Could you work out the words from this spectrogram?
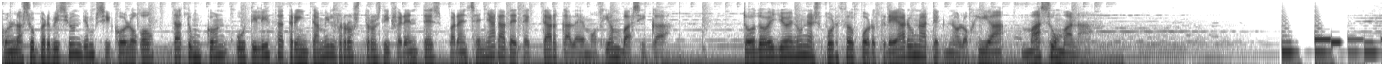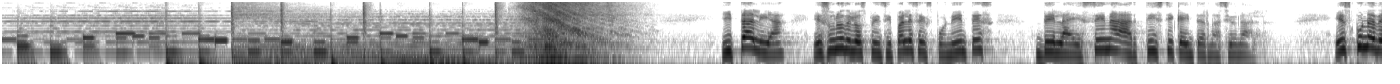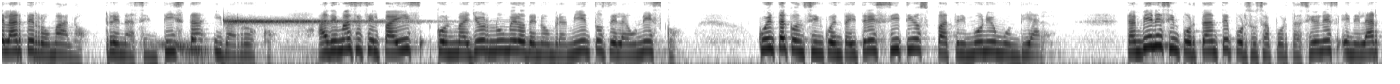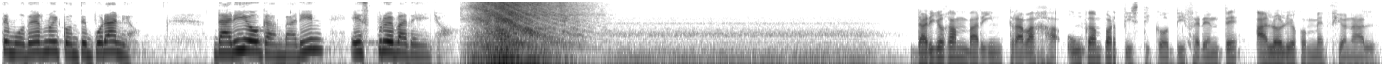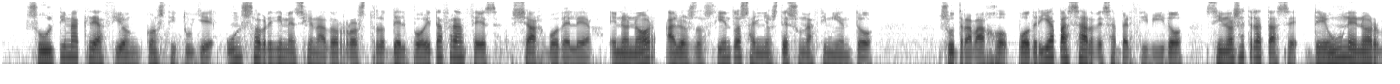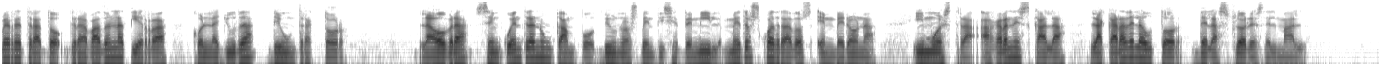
Con la supervisión de un psicólogo, DatumCon utiliza 30.000 rostros diferentes para enseñar a detectar cada emoción básica. Todo ello en un esfuerzo por crear una tecnología más humana. Italia es uno de los principales exponentes de la escena artística internacional. Es cuna del arte romano, renacentista y barroco. Además es el país con mayor número de nombramientos de la UNESCO. Cuenta con 53 sitios patrimonio mundial. También es importante por sus aportaciones en el arte moderno y contemporáneo. Darío Gambarín es prueba de ello. Darío Gambarín trabaja un campo artístico diferente al óleo convencional. Su última creación constituye un sobredimensionado rostro del poeta francés Charles Baudelaire, en honor a los 200 años de su nacimiento. Su trabajo podría pasar desapercibido si no se tratase de un enorme retrato grabado en la tierra con la ayuda de un tractor. La obra se encuentra en un campo de unos 27.000 metros cuadrados en Verona y muestra a gran escala la cara del autor de Las Flores del Mal.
